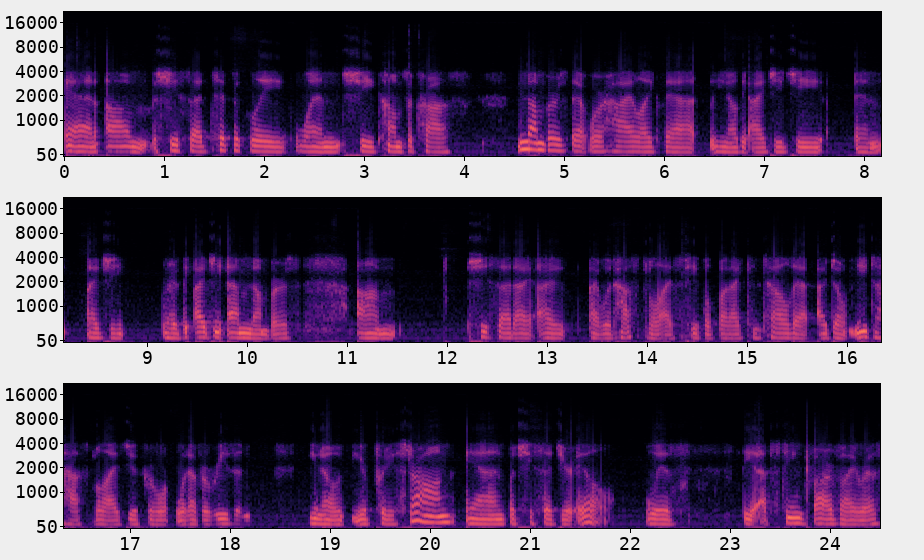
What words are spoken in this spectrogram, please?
And um, she said typically when she comes across numbers that were high like that, you know, the IgG and IG or the IgM numbers, um, she said I, I I would hospitalize people, but I can tell that I don't need to hospitalize you for whatever reason. You know, you're pretty strong, and but she said you're ill with the Epstein Barr virus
